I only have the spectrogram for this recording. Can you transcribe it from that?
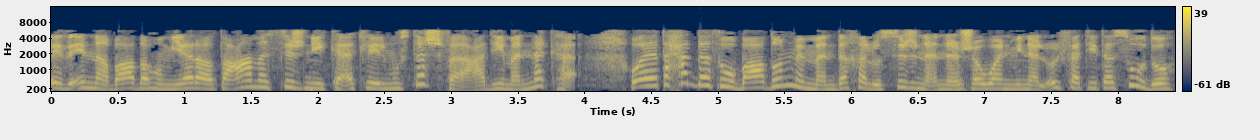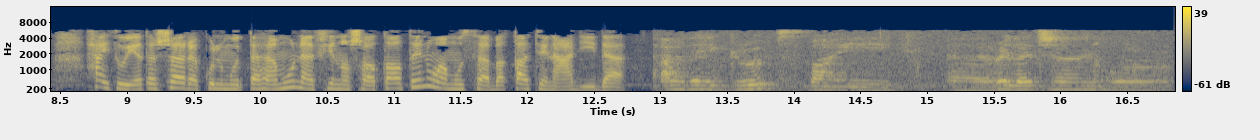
إذ إن بعضهم يرى طعام السجن كأكل المستشفى عديم النكهة. ويتحدث بعض ممن دخلوا السجن أن جوا من الألفة تسوده حيث يتشارك المتهمون في نشاطات ومسابقات عديدة. Are they groups by uh, religion or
